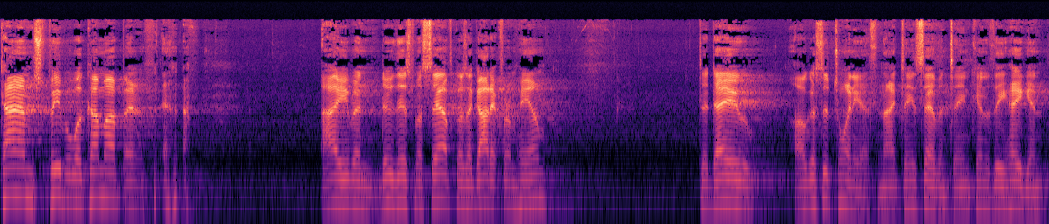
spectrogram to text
times people will come up and, and I even do this myself because I got it from him. Today, August the 20th, 1917, Kenneth E. Hagin,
